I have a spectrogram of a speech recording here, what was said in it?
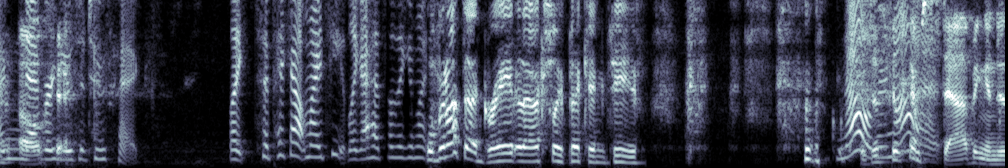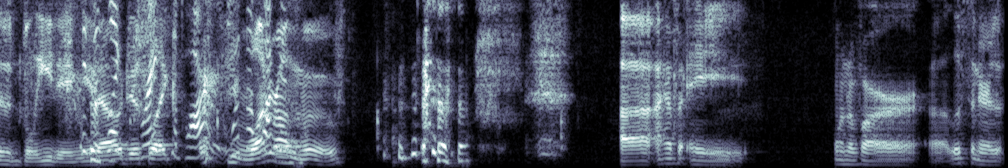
I've Oh, never okay. used a toothpick. Like to pick out my teeth. Like I had something in my Well, they're not that great at actually picking teeth. No, it just they're feels like I'm stabbing and just bleeding. It You just, know, like, just breaks like apart. What the one fuck? wrong move. Uh, I have a one of our uh, listener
